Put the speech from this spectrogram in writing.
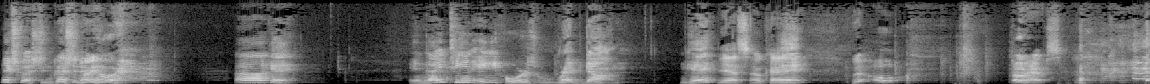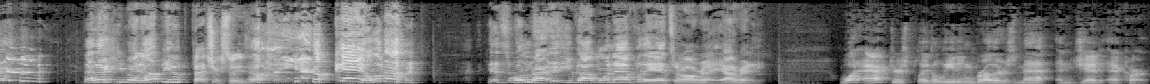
Next question. Question 24. Okay. In 1984's Red Dawn. Okay? Yes. Okay. Oh. Roadhouse. That actually might help you. Patrick Swayze. okay, hold on. That's one. You got one half of the answer already. Already. What actors play the leading brothers, Matt and Jed Eckert?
